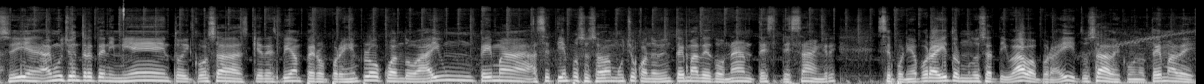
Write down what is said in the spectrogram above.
Sí, hay mucho entretenimiento y cosas que desvían, pero por ejemplo, cuando hay un tema, hace tiempo se usaba mucho cuando había un tema de donantes de sangre, se ponía por ahí, todo el mundo se activaba por ahí, tú sabes, con los temas de,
